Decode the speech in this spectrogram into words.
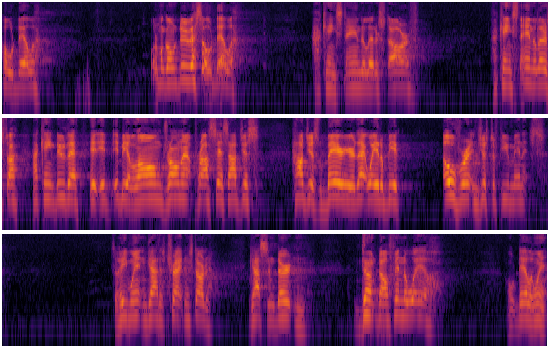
oh, old Della, what am I going to do? That's old Della. I can't stand to let her starve. I can't stand to let her starve. I can't do that. It, it, it'd be a long, drawn out process. I'll just, I'll just bury her. That way it'll be over it in just a few minutes. So he went and got his tractor and started, got some dirt and dumped off in the well. Old Della went,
